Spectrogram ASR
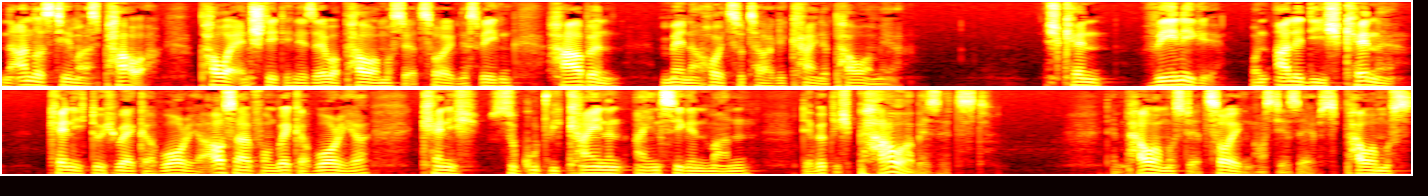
Ein anderes Thema ist Power. Power entsteht in dir selber, Power musst du erzeugen. Deswegen haben Männer heutzutage keine Power mehr. Ich kenne wenige und alle, die ich kenne, kenne ich durch Wake Up Warrior. Außerhalb von Wake Up Warrior kenne ich so gut wie keinen einzigen Mann, der wirklich Power besitzt. Denn Power musst du erzeugen aus dir selbst. Power muss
